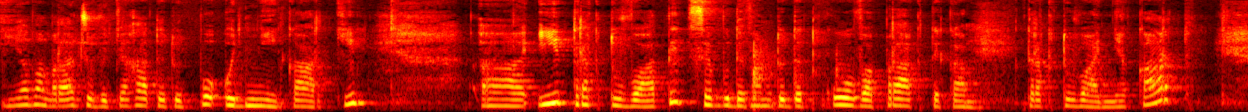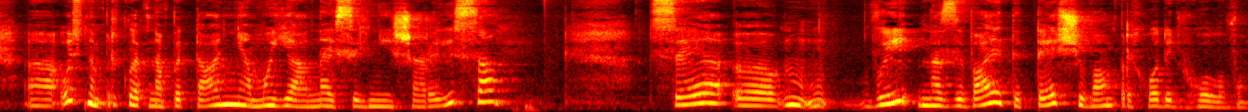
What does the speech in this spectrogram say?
я вам раджу витягати тут по одній карті і трактувати. Це буде вам додаткова практика трактування карт. Ось, наприклад, на питання Моя найсильніша риса. Це ну, ви називаєте те, що вам приходить в голову.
